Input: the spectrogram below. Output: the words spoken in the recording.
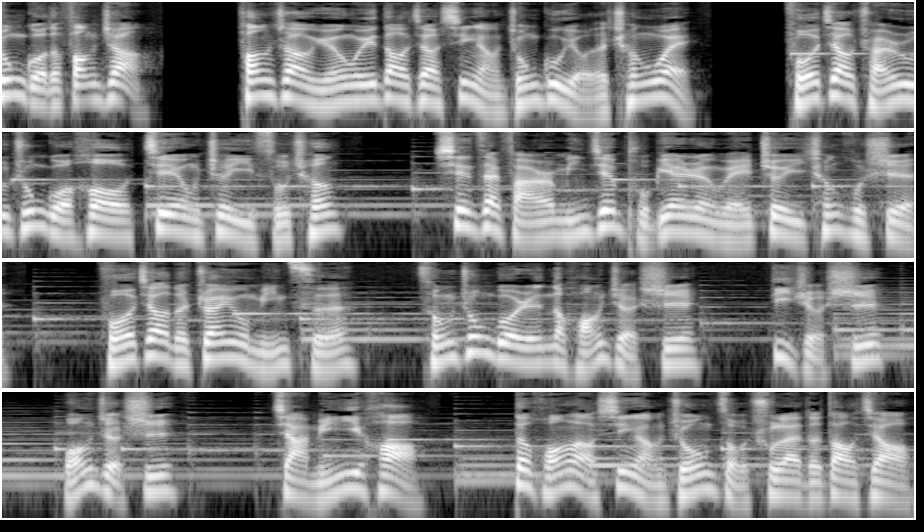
中国的方丈，方丈原为道教信仰中固有的称谓，佛教传入中国后借用这一俗称，现在反而民间普遍认为这一称呼是。佛教的专用名词。从中国人的皇者师、帝者师、王者师、假名一号。的黄老信仰中走出来的道教，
